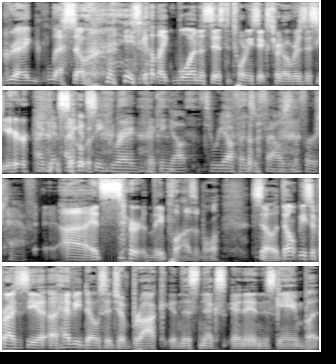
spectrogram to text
Greg less so. He's got like one assist to 26 turnovers this year. I can, so, I can see Greg picking up three offensive fouls in the first half. Uh, it's certainly plausible. So don't be surprised to see a, a heavy dosage of Brock in this next, in, in this game, but,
